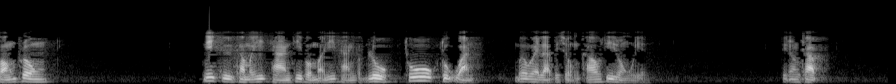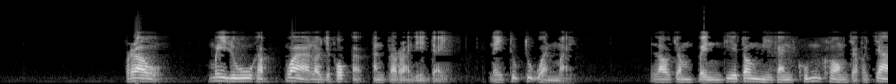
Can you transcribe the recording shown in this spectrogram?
ของพระองค์นี่คือคำอธิษฐานที่ผมอธิษฐานกับลูกทุกทุกวัน เมื่อเวลาไปส่งเขาที่โรงเรียนพี่น้องครับ เราไม่รู้ครับว่าเราจะพบอันตรายใดๆ ในทุกๆวันใหม่ เราจำเป็นที่จะต้องมีการคุ้มครองจากพระเจ้า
